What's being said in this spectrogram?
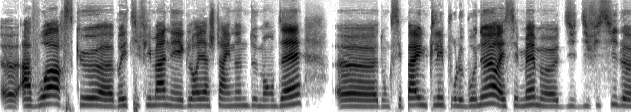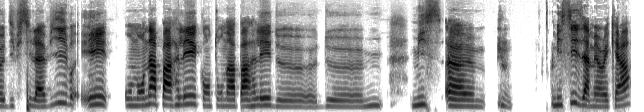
avoir ce que Britty Freeman et Gloria Steinem demandaient, euh, donc c'est pas une clé pour le bonheur et c'est même euh, difficile, euh, difficile à vivre. Et on en a parlé quand on a parlé de Miss. Mrs. America,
